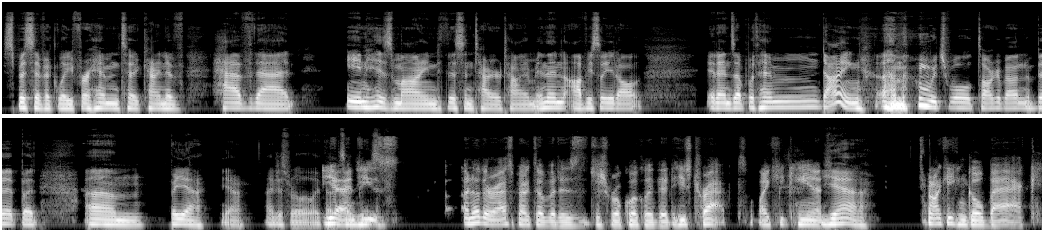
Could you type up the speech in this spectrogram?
specifically for him to kind of have that in his mind this entire time. And then obviously it all it ends up with him dying um which we'll talk about in a bit but um but yeah yeah i just really like that yeah and piece. he's another aspect of it is just real quickly that he's trapped like he can't yeah it's not like he can go back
